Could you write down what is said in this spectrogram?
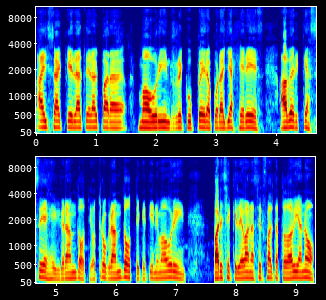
Hay saque lateral para Maurín, recupera por allá Jerez. A ver qué hace el grandote, otro grandote que tiene Maurín. Parece que le van a hacer falta, todavía no.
